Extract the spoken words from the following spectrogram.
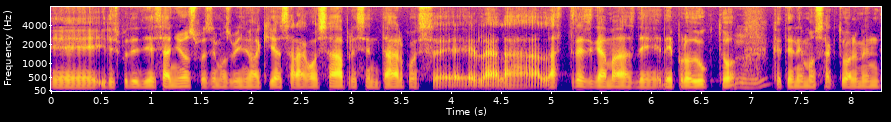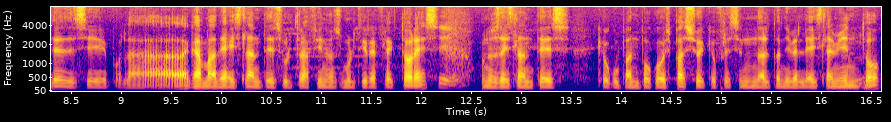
eh, y después de 10 años pues hemos venido aquí a Zaragoza a presentar pues, eh, las tres gamas de, de producto que tenemos actualmente, es decir, pues, la, gama de aislantes ultrafinos multireflectores, unos aislantes que ocupan poco espacio y que ofrecen un alto nivel de aislamiento,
